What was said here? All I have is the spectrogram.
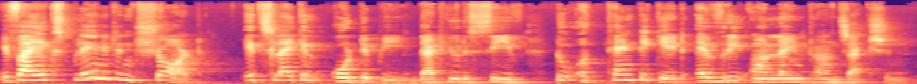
If I explain it in short, it's like an OTP that you receive to authenticate every online transaction.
